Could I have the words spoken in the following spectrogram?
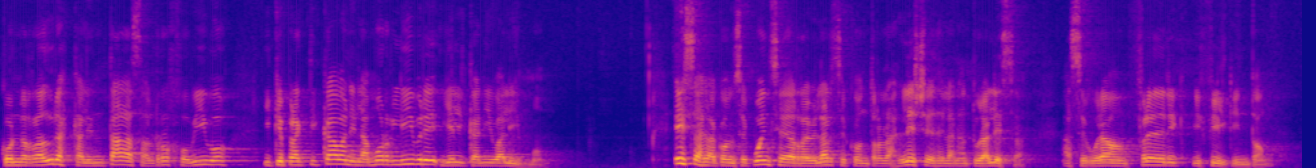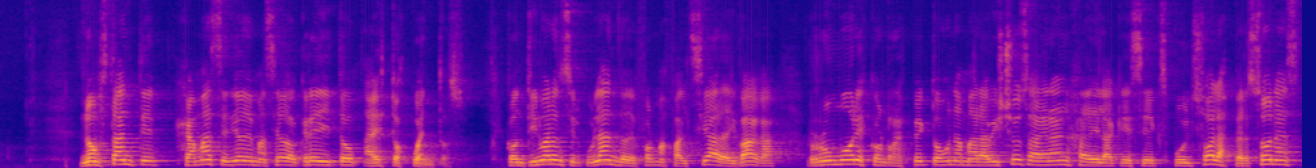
con herraduras calentadas al rojo vivo y que practicaban el amor libre y el canibalismo. Esa es la consecuencia de rebelarse contra las leyes de la naturaleza, aseguraban Frederick y Filkington. No obstante, jamás se dio demasiado crédito a estos cuentos. Continuaron circulando de forma falseada y vaga rumores con respecto a una maravillosa granja de la que se expulsó a las personas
